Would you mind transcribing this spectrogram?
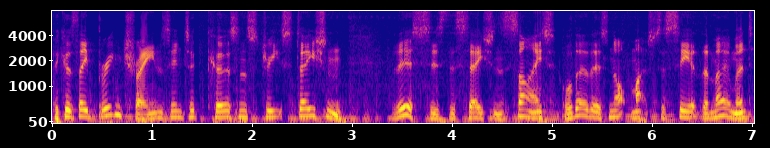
because they bring trains into Curzon Street Station. This is the station site, although there's not much to see at the moment,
